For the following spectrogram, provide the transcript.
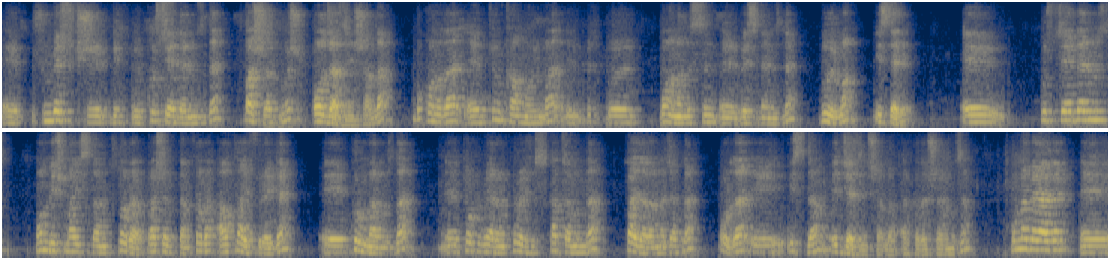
e, 3500 kişilik e, kursiyerlerimizi de başlatmış olacağız inşallah. Bu konuda e, tüm kamuoyuna e, biz e, bu anlamda sizin e, vesilenizle duyurmak istedik. E, kursiyerlerimiz 15 Mayıs'tan sonra başladıktan sonra 6 ay süreyle e, kurumlarımızda e, toplum yararı projesi kapsamında faydalanacaklar. Orada e, istihdam edeceğiz inşallah arkadaşlarımızı. Bununla beraber e,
